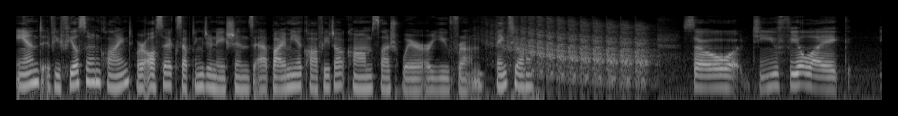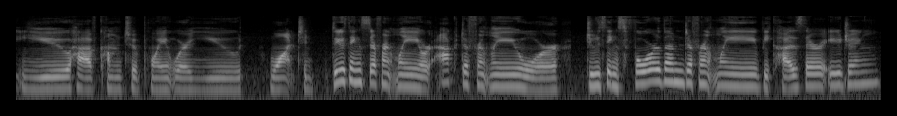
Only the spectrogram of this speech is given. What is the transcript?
And if you feel so inclined, we're also accepting donations at buymeacoffee.com slash where are you from. Thanks, y'all. So, do you feel like you have come to a point where you want to do things differently or act differently or do things for them differently because they're aging?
